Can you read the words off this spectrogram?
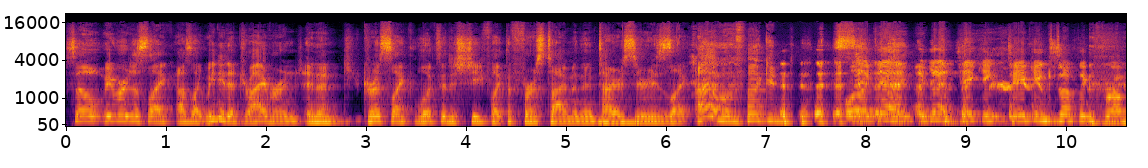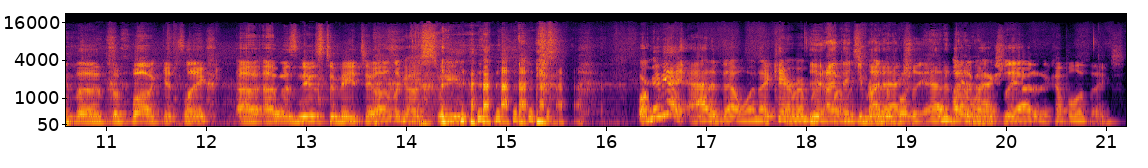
So we were just like, I was like, we need a driver, and, and then Chris like looked at his sheet for like the first time in the entire series. Is like, I am a fucking. well again again taking taking something from the the book it's like uh, it was news to me too i was like oh sweet or maybe i added that one i can't remember Yeah, if I I think you might have book. actually I added might that have one. actually added a couple of things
